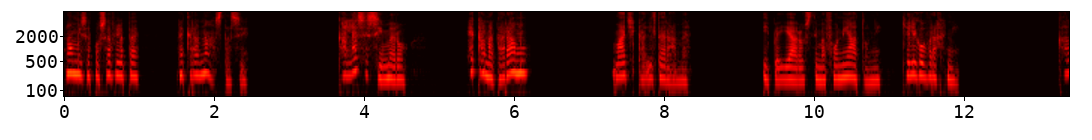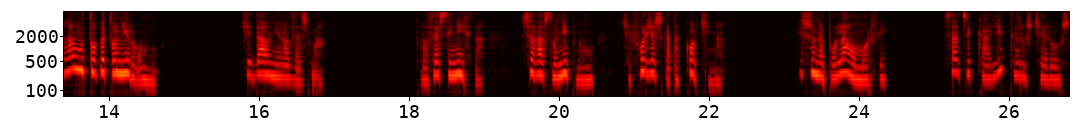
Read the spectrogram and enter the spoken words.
νόμιζε πως έβλεπε νεκρανάσταση. «Καλά σε σήμερα, έκανα καρά μου». «Μάτσι καλύτερά με», είπε η άρρωστη με φωνή άτονη και λίγο βραχνή. Καλά μου το είπε το όνειρό μου. Κοιτά ονειροδέσμα. Προθές τη νύχτα, σε στον ύπνο μου και φόριας κατά κόκκινα. Ήσουνε πολλά όμορφη, σαν τσι καλύτερους καιρούς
